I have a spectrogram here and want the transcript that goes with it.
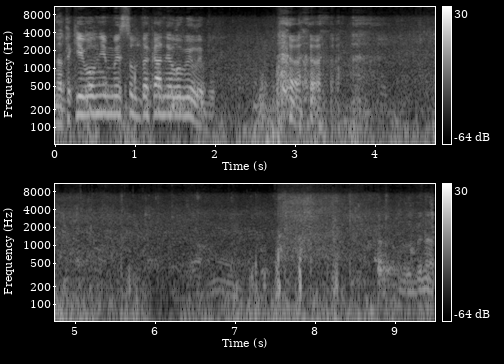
На такій волні ми судака не ловили би. Глибина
